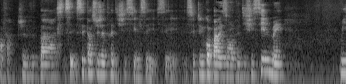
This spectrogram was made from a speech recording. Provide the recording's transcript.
enfin, je ne veux pas. C'est un sujet très difficile. C'est une comparaison un peu difficile, mais, mais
